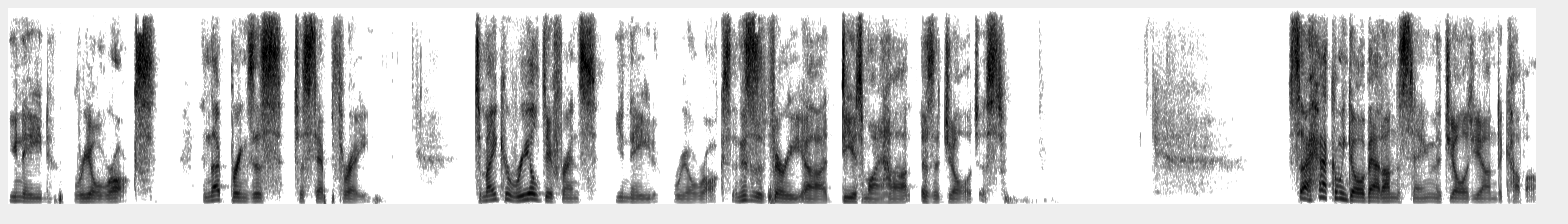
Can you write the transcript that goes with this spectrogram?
you need real rocks. And that brings us to step three. To make a real difference, you need real rocks. And this is very uh, dear to my heart as a geologist. So how can we go about understanding the geology undercover?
